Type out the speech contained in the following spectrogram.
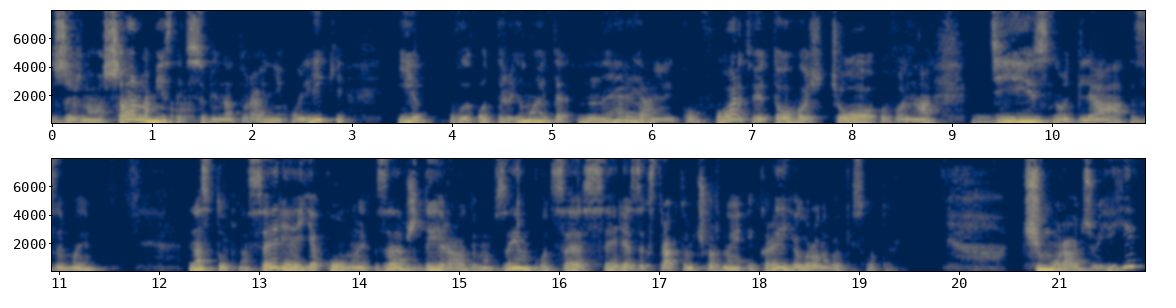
жирного шару, містить в собі натуральні олійки, і ви отримуєте нереальний комфорт від того, що вона дійсно для зими. Наступна серія, яку ми завжди радимо взимку, це серія з екстрактом чорної ікри і гіалуроновою кислотою. Чому раджу її?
